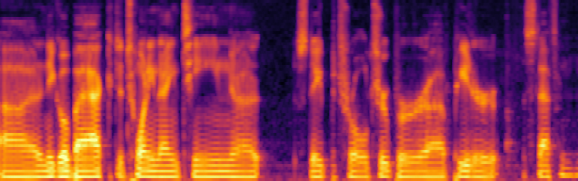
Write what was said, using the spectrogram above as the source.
Uh, and you go back to 2019, uh, State Patrol Trooper uh, Peter Stephan.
